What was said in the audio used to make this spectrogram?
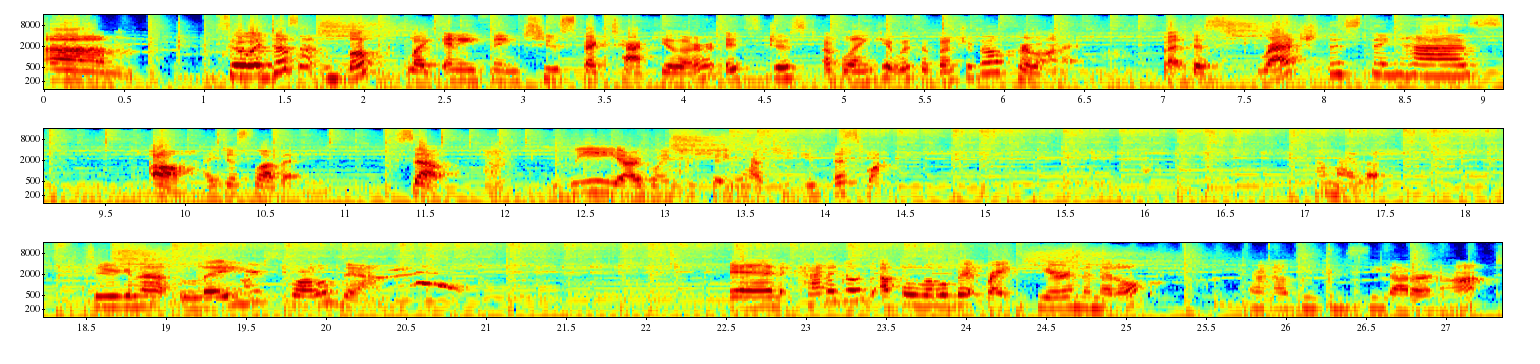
Um, so it doesn't look like anything too spectacular. It's just a blanket with a bunch of Velcro on it. But the stretch this thing has, oh, I just love it. So we are going to show you how to use this one. down, Milo. So you're gonna lay your swaddle down. And it kind of goes up a little bit right here in the middle. I don't know if you can see that or not.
